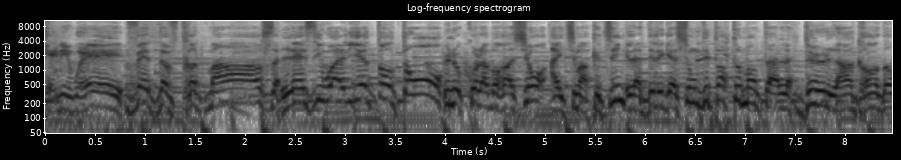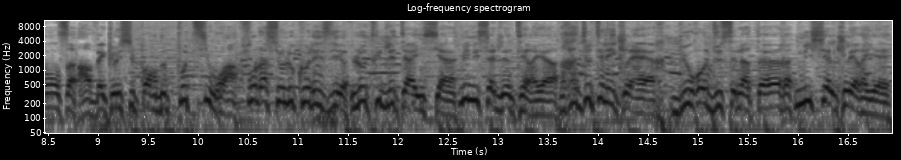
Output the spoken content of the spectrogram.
Kenny Way. 29-30 mars, les Iwaliens Tonton. Une collaboration Haïti Marketing et la délégation départementale de la Grandance avec le support de Potiwa, Fondation Le Désir, Loterie de l'État haïtien, ministère de l'Intérieur, Radio Téléclair, Bureau du sénateur Michel Clérier,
